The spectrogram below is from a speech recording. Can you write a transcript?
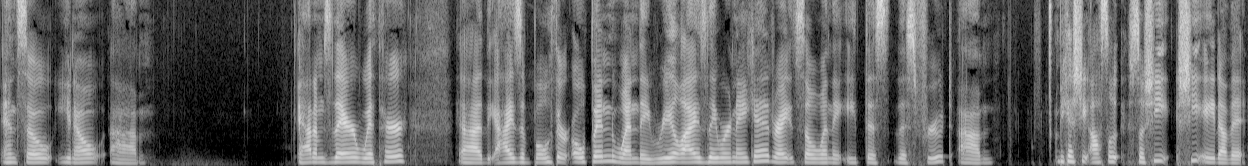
And so, you know, um, Adam's there with her. Uh, the eyes of both are opened when they realize they were naked, right? So when they eat this this fruit, um, because she also so she she ate of it.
